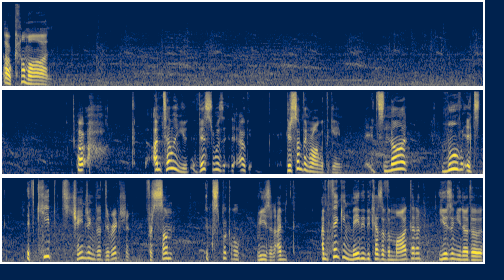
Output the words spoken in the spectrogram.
Oh, come on. Oh, I'm telling you, this was okay. There's something wrong with the game. It's not move. It's it keeps changing the direction for some explicable reason. I'm I'm thinking maybe because of the mod that I'm using. You know the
